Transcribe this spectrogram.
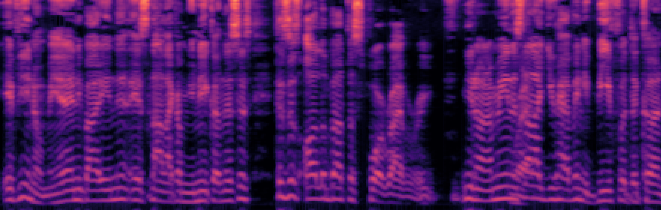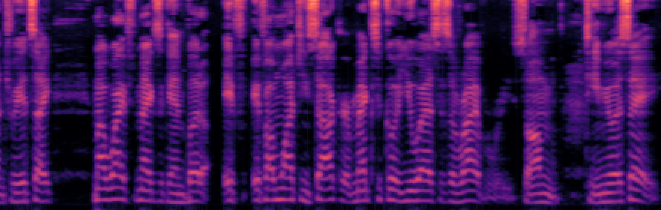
If you know me, anybody, and it's not like I'm unique on this. Is this is all about the sport rivalry? You know what I mean? It's Right. not like you have any beef with the country. It's like my wife's Mexican, but if if I'm watching soccer, Mexico U.S. is a rivalry, so I'm Team USA.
